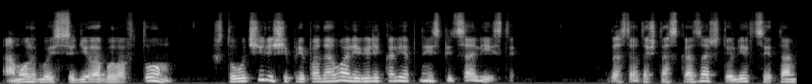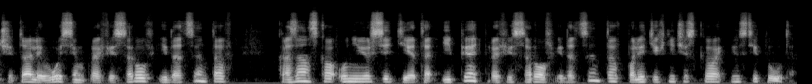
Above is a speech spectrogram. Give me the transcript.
А может быть, все дело было в том, что в училище преподавали великолепные специалисты. Достаточно сказать, что лекции там читали 8 профессоров и доцентов Казанского университета и 5 профессоров и доцентов Политехнического института.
